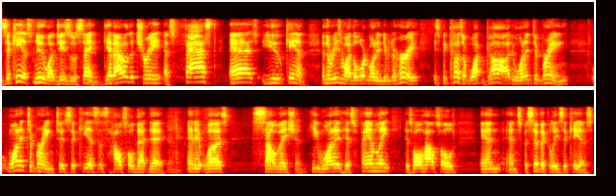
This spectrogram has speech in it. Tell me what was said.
Zacchaeus knew what Jesus was saying. Get out of the tree as fast as you can. And the reason why the Lord wanted him to hurry is because of what God wanted to bring wanted to bring to Zacchaeus' household that day. Yeah. And it was salvation. He wanted his family, his whole household, and and specifically Zacchaeus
